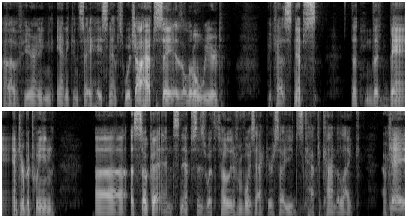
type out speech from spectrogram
of hearing Anakin say "Hey Snips," which I have to say is a little weird because Snips the the banter between uh Ahsoka and Snips is with a totally different voice actor, so you just have to kind of like, okay,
